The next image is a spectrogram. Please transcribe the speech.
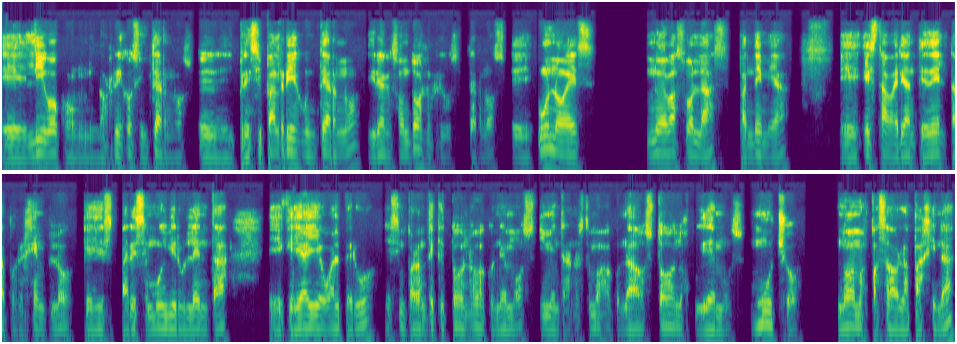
eh, ligo con los riesgos internos. el principal riesgo interno, diría que son dos los riesgos internos. uno es nuevas olas, pandemia, eh, esta variante Delta, por ejemplo, que es, parece muy virulenta, eh, que ya llegó al Perú. Es importante que todos nos vacunemos y mientras no estemos vacunados, todos nos cuidemos mucho. No hemos pasado la página.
